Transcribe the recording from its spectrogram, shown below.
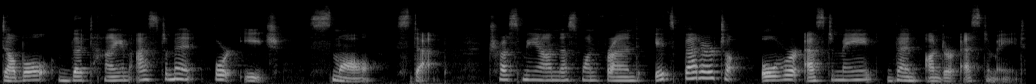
double the time estimate for each small step. Trust me on this one, friend. It's better to overestimate than underestimate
